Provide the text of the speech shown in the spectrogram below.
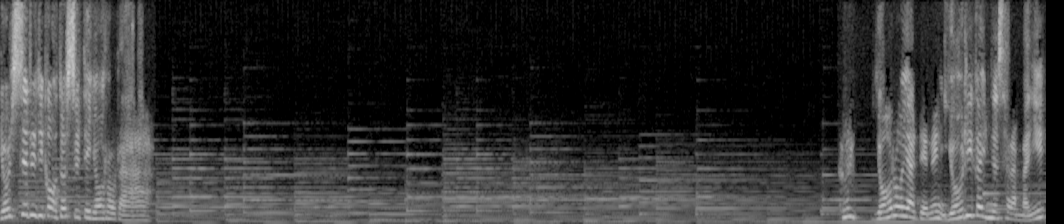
열쇠를 네가 얻었을 때 열어라. 그걸 열어야 되는 열의가 있는 사람만이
